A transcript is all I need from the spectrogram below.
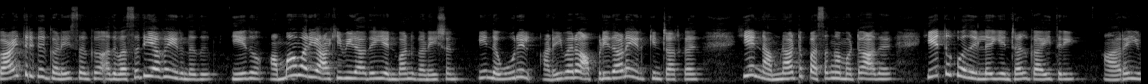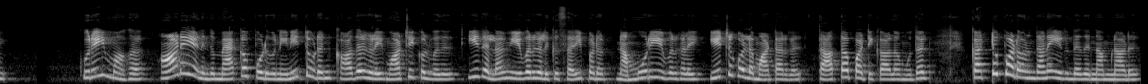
காயத்ரிக்கு கணேசனுக்கு அது வசதியாக இருந்தது. ஏதோ அம்மா மாதிரி ஆகிவிடாதே என்பான் கணேசன். இந்த ஊரில் அனைவரும் அப்படித்தானே இருக்கின்றார்கள்? ஏன் நம் நாட்டு பசங்க மட்டும் அதை ஏற்றுக்குவதில்லை என்றால் காயத்ரி. அறையும். குறையுமாக ஆடை அணிந்து மேக்கப் போடுவன் நினைத்தவுடன் காதல்களை மாற்றிக்கொள்வது இதெல்லாம் இவர்களுக்கு சரிப்படும். நம்மூரே இவர்களை ஏற்றுக்கொள்ள மாட்டார்கள். தாத்தா பாட்டி காலம் முதல் கட்டுப்பாடுடன் தானே இருந்தது நம் நாடு.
